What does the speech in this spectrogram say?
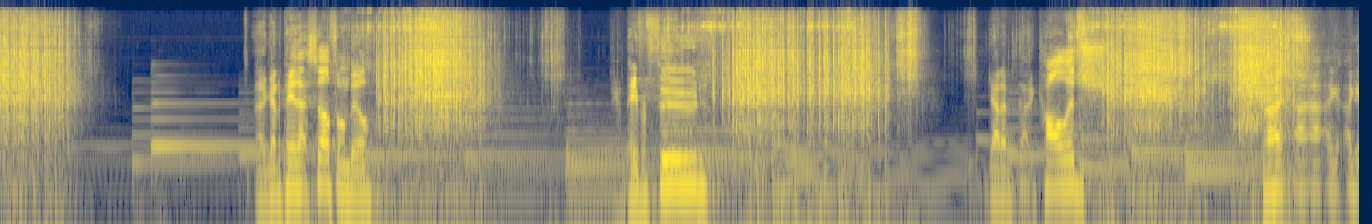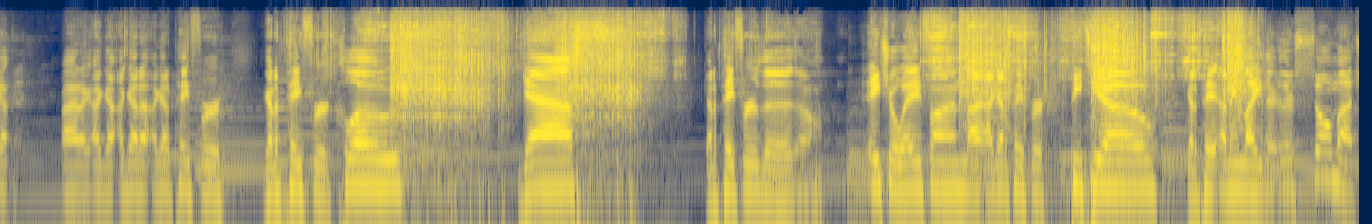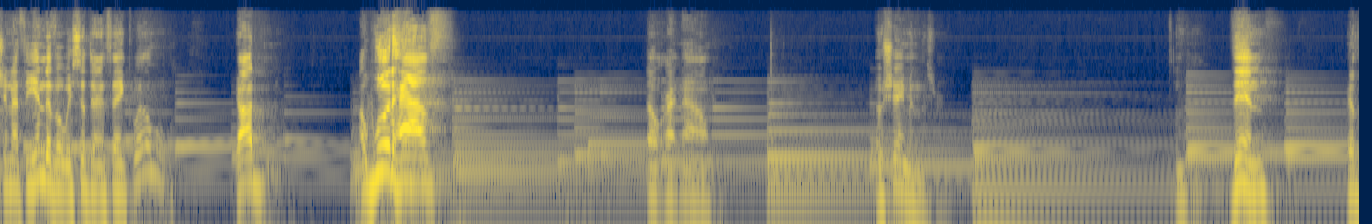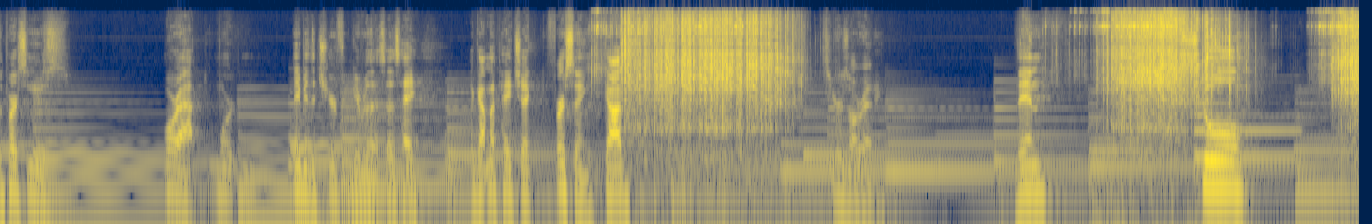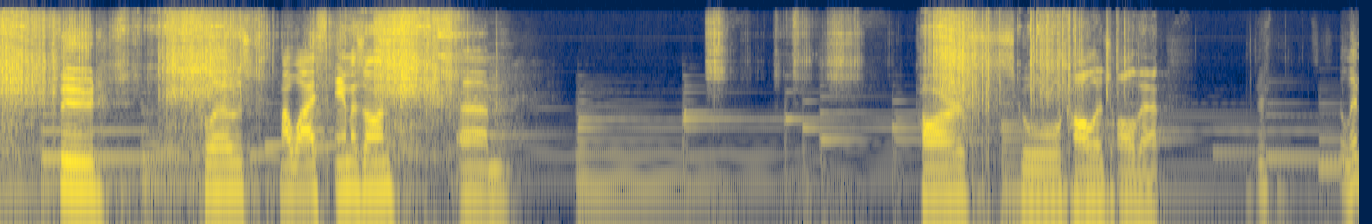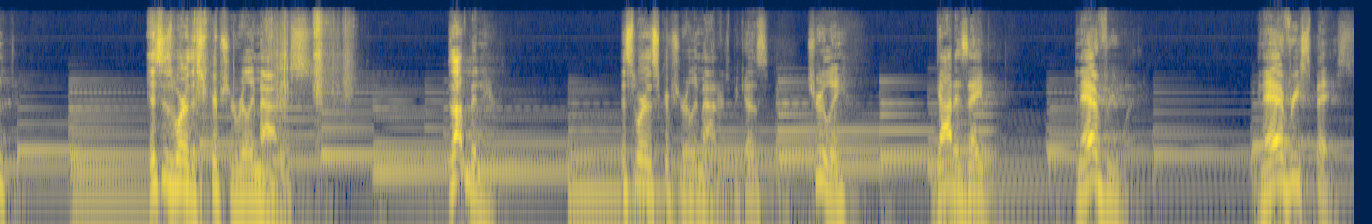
I got to pay that cell phone bill. I got to pay for food. Got to uh, college. Right? I, I, I, got right. I, got I got to I got to pay for I got to pay for clothes, gas. Got to pay for the HOA fund. I, I got to pay for PTO. Got to pay. I mean, like there, there's so much, and at the end of it, we sit there and think, well, God, I would have don't right now. No shame in this room. Then we have the person who's more apt, more maybe the cheerful giver that says, Hey, I got my paycheck. First thing, God, it's yours already. Then school, food, clothes, my wife, Amazon. Um, cars, school, college, all that. They're still empty. This is where the scripture really matters. Because I've been here. This is where the scripture really matters because truly, God is able in every way, in every space,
